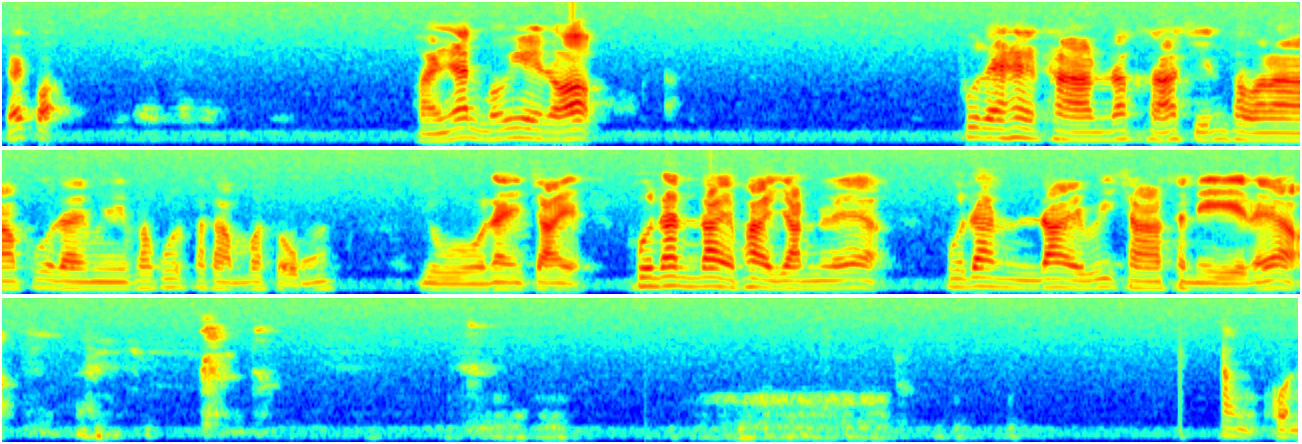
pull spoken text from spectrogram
ใช่ก่อน หายงั้นไม่มีหรอก ผู้ใดให้ทานรักษาศีลภาวนา ผู้ใดมีพระพุทธพระธรรมพระสงฆ์อยู่ในใจ ผู้นั้นได้ผ้ายันแล้ว ผู้นั้นได้วิชาเสน่ห์แล้ว ทั้งคน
